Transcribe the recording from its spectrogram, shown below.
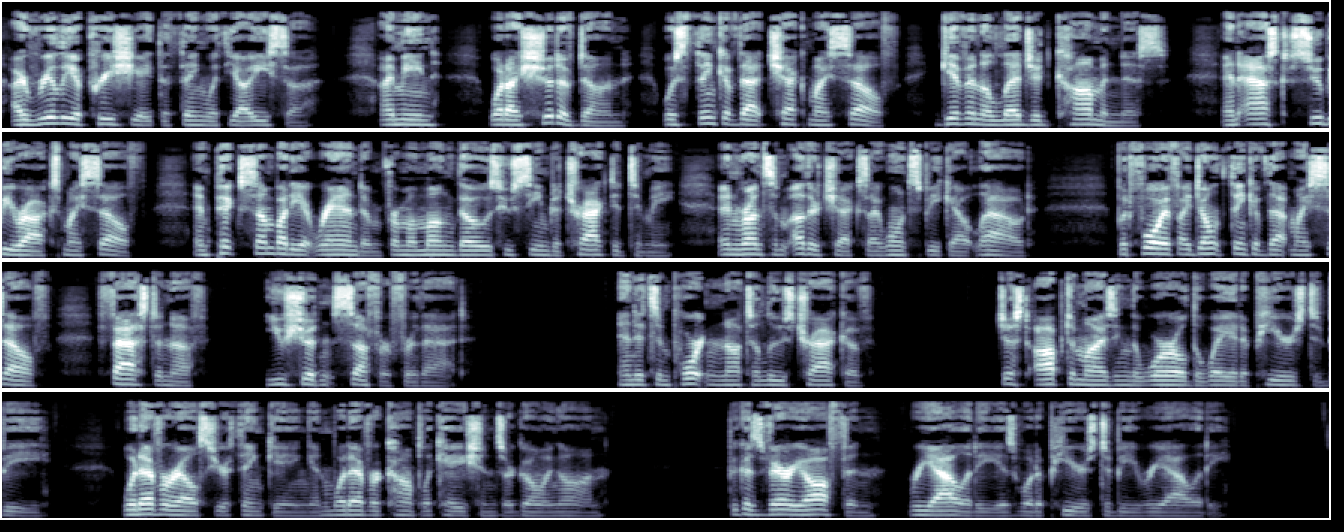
I really appreciate the thing with Yaisa. I mean, what I should have done was think of that check myself, given alleged commonness, and ask Subirachs myself, and pick somebody at random from among those who seemed attracted to me, and run some other checks I won't speak out loud. But for if I don't think of that myself, fast enough, you shouldn't suffer for that. And it's important not to lose track of just optimizing the world the way it appears to be, whatever else you're thinking and whatever complications are going on. Because very often, reality is what appears to be reality.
